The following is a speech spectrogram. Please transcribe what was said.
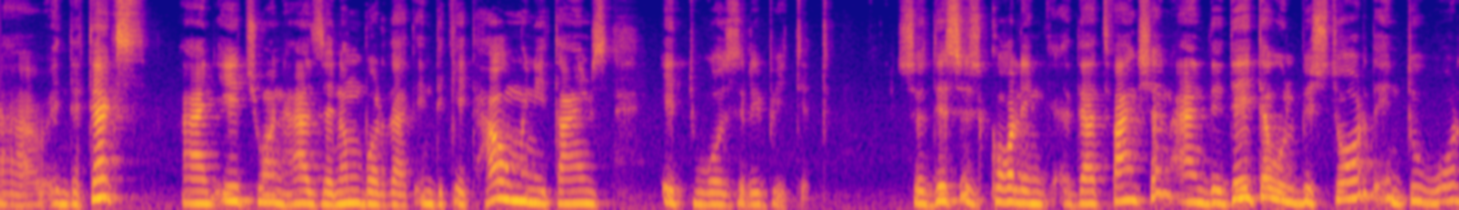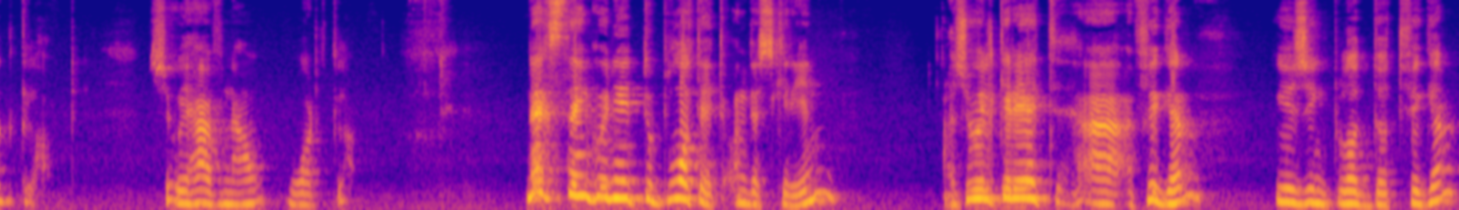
uh, in the text and each one has a number that indicate how many times it was repeated so this is calling that function and the data will be stored into word cloud. So we have now word cloud. Next thing we need to plot it on the screen. So we'll create a figure using plot.figure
